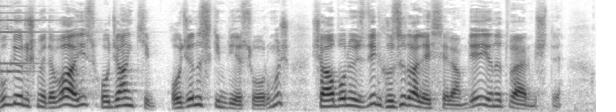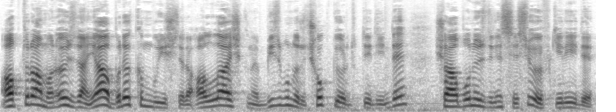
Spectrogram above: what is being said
Bu görüşmede vaiz hocan kim, hocanız kim diye sormuş. Şaban Özdil Hızır aleyhisselam diye yanıt vermişti. Abdurrahman Özden ya bırakın bu işleri Allah aşkına biz bunları çok gördük dediğinde Şaban Özdil'in sesi öfkeliydi.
